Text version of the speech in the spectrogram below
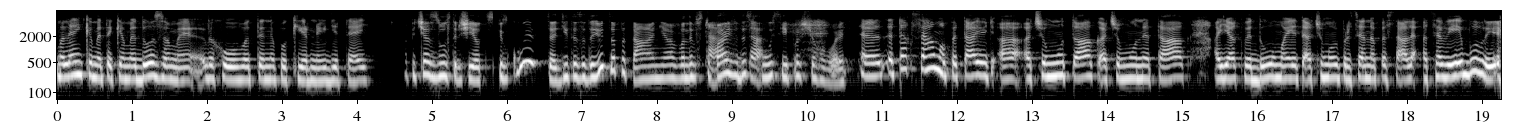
маленькими такими дозами виховувати непокірних дітей. А під час зустрічі от спілкуються, діти задають запитання, вони вступають в так. дискусії, про що говорять. Е, Так само питають, а, а чому так, а чому не так, а як ви думаєте, а чому ви про це написали? А це ви були?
